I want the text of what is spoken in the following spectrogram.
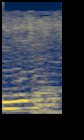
Mm-hmm.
